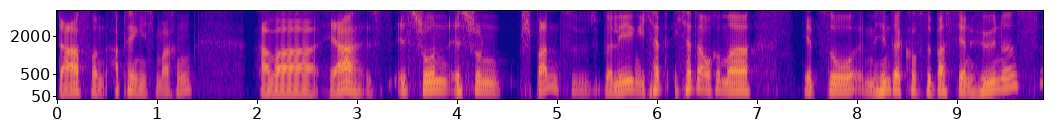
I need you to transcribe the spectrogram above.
davon abhängig machen. Aber ja, es ist schon, ist schon spannend zu überlegen. Ich hatte, ich hatte auch immer jetzt so im Hinterkopf Sebastian Hoeneß,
